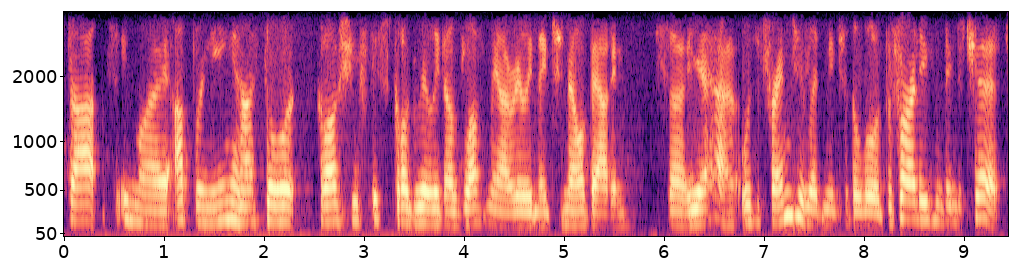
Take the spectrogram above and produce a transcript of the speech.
starts in my upbringing, and I thought, gosh, if this God really does love me, I really need to know about Him. So yeah, it was a friend who led me to the Lord before I'd even been to church.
